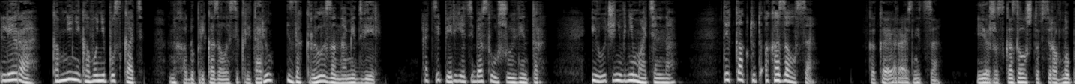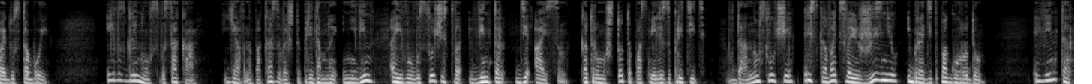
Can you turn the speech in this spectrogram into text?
«Лера, ко мне никого не пускать», — на ходу приказала секретарю и закрыла за нами дверь. «А теперь я тебя слушаю, Винтер. И очень внимательно. Ты как тут оказался?» «Какая разница? Я же сказал, что все равно пойду с тобой». И взглянул свысока явно показывая, что передо мной не Вин, а его высочество Винтер Ди Айсон, которому что-то посмели запретить. В данном случае рисковать своей жизнью и бродить по городу. «Винтер,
